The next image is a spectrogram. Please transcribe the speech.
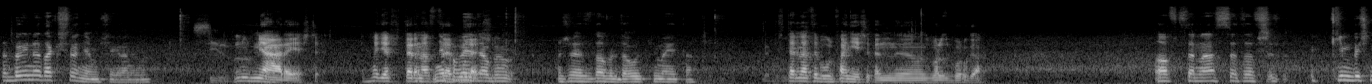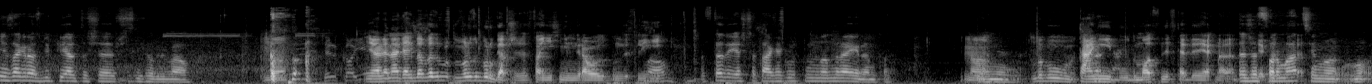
To były tak średnio mi się gra. nim. No w miarę jeszcze. Chociaż 14 Nie był lepszy. powiedziałbym, że jest dobry do ultimate'a. 14 był fajniejszy ten y, z Wolfsburga. O, w 14 to wszy... kim byś nie zagrał z BPL, to się wszystkich ogrywało. No. Nie, ale nawet jak do Wolfs- Wolfsburga przyszedł, fajnie się nim grało z Bundesligi. No. Wtedy jeszcze tak, jak był tym non-rairem, to... No. No nie. Bo był tani, był mocny wtedy jak na... Też, że jak formację mo, mo,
